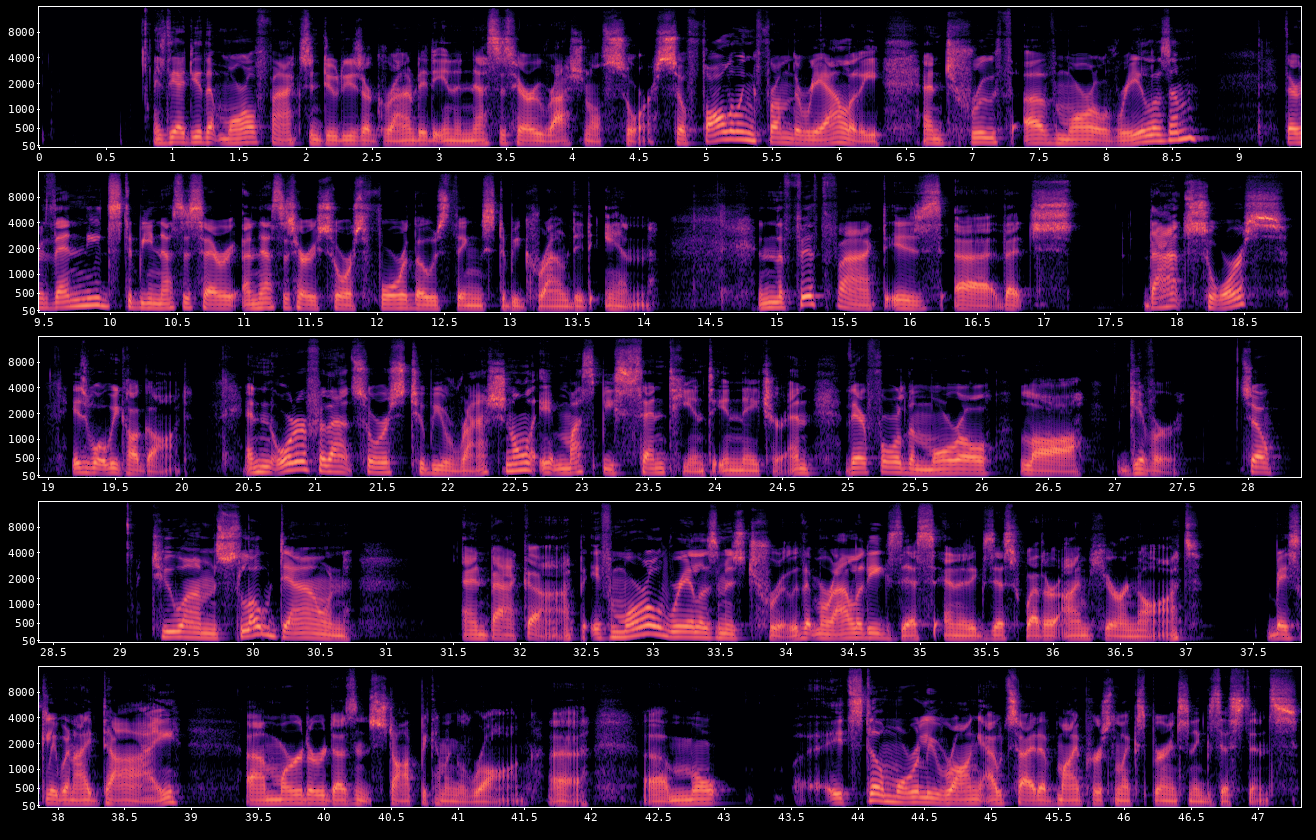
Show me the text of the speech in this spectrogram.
is the idea that moral facts and duties are grounded in a necessary rational source. So, following from the reality and truth of moral realism, there then needs to be necessary a necessary source for those things to be grounded in. And the fifth fact is uh, that that source is what we call God. And in order for that source to be rational, it must be sentient in nature and therefore the moral law giver. So, to um, slow down and back up, if moral realism is true, that morality exists and it exists whether I'm here or not, basically, when I die, uh, murder doesn't stop becoming wrong. Uh, uh, it's still morally wrong outside of my personal experience and existence.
